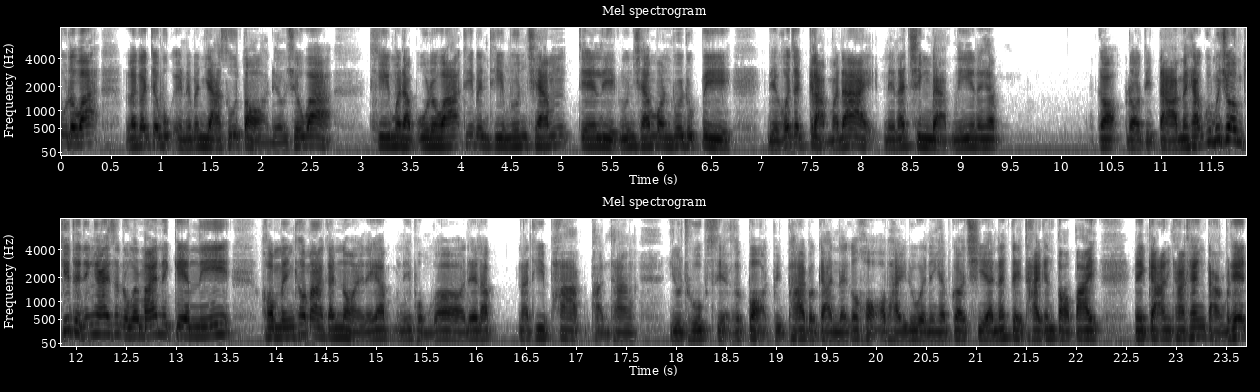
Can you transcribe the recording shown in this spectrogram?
อุระวะ แล้วก็จะบุกเอกในปัญญาสู้ต่อเดี๋ยวเชื่อว่า ทีมระดับอุระวะที่เป็นทีมลุ้นแชมป์เจลีกลุ้นแชมป์บอลถ้วยทุกปี เดี๋ยวก็จะกลับมาได้ในนัดชิงแบบนี้นะครับ ก็รอติดตามนะครับ คุณผู้ชมคิดเห็นยังไงสนุกกันไหมในเกมนี้ คอมเมนต์เข้ามากันหน่อยนะครับวันนี้ผมก็ได้รับหน้าที่ภาคผ่านทาง YouTube เสียงสปอร์ตผิดพลาดประการใดก็ขออภัยด้วยนะครับ ก็เชียร์นักเตะไทยกันต่อไป ในการค้าแข่งต่างประเทศ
